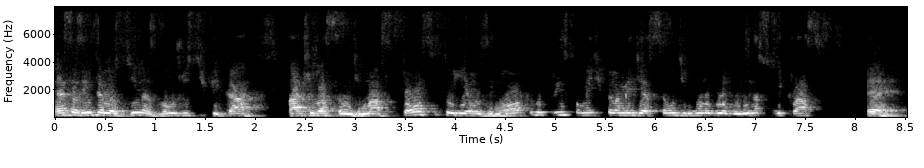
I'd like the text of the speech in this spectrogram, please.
Essas interleucinas vão justificar a ativação de mastócito e eosinófilo, principalmente pela mediação de imunoglobulina subclasse E.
